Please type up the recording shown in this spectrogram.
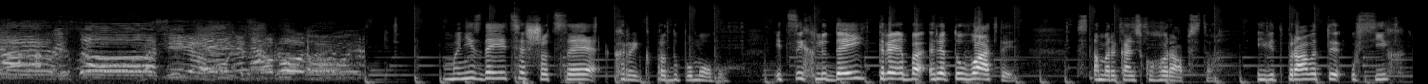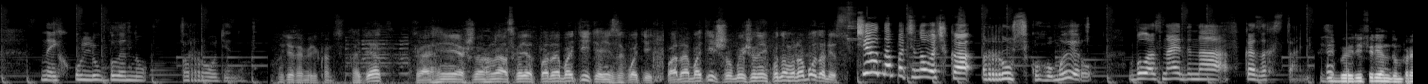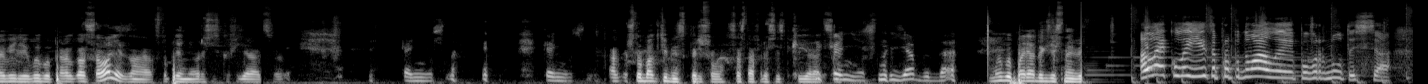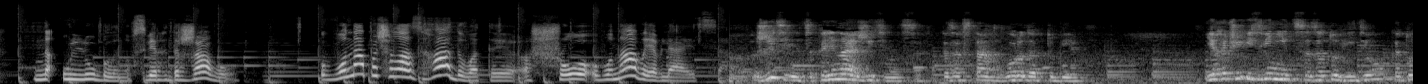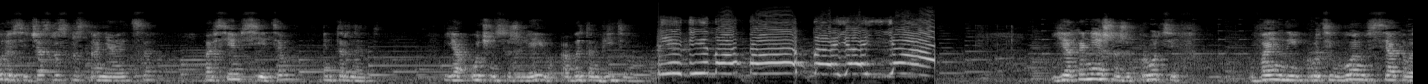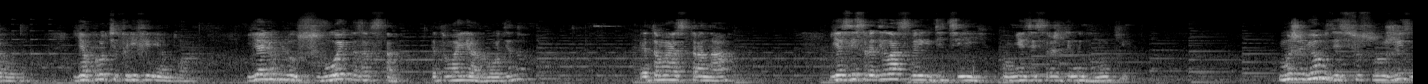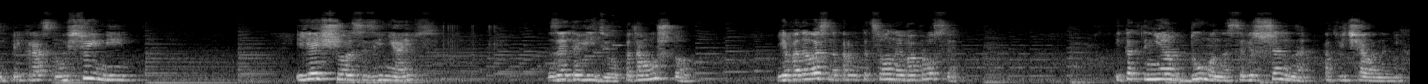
на высокий Мені здається, що це крик про допомогу. І цих людей треба рятувати з американського рабства і відправити усіх на їх улюблену родину. хотят американцы? Хотят? Конечно, нас хотят поработить, а не захватить. Поработить, чтобы еще на них потом работали. Ще одна поціновочка руського миру була знайдена в Казахстані. Если бы референдум провели, вы бы проголосовали за вступление в Российскую Федерацию? Конечно. Конечно. А чтобы Актюбинск перешел в состав Российской Федерации? Конечно, я бы, да. Мы бы порядок здесь навели. Але коли їй запропонували повернутися на улюблену сверхдержаву, вона почала згадувати, що вона виявляється жительница, коренная жительница Казахстана, города Актубе. Я хочу извиниться за то видео, которое сейчас распространяется по всем сетям интернет. Я очень сожалею об этом видео. Я, конечно же, против войны, против войн всякого рода. Я против референдума. Я люблю свой Казахстан. Это моя родина, это моя страна. Я здесь родила своих детей, у меня здесь рождены внуки. Мы живем здесь всю свою жизнь прекрасно, мы все имеем. И я еще раз извиняюсь за это видео, потому что я подалась на провокационные вопросы и как-то необдуманно совершенно отвечала на них.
